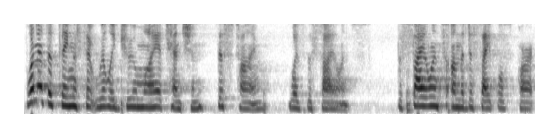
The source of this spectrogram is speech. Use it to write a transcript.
One of the things that really drew my attention this time was the silence, the silence on the disciples' part,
